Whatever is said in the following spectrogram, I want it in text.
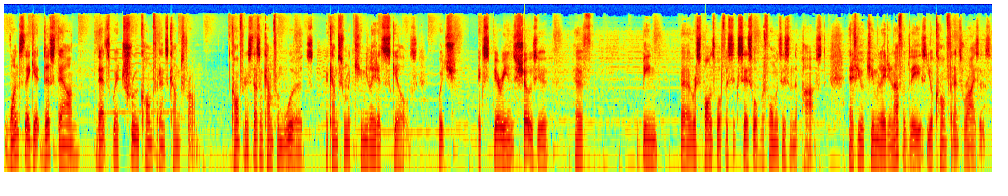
Once they get this down, that's where true confidence comes from. Confidence doesn't come from words, it comes from accumulated skills, which experience shows you have been uh, responsible for successful performances in the past. And if you accumulate enough of these, your confidence rises.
